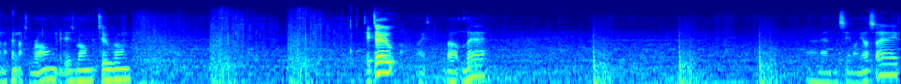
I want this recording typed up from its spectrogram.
and I think that's wrong. It is wrong. Two wrong. Take two. Right, about there. And then the same on the other side.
